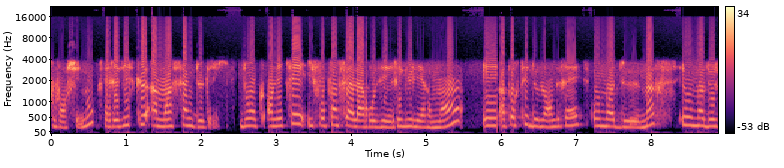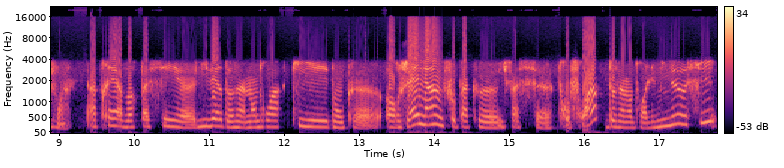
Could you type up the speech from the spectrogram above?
souvent chez nous. Elle résiste que à moins 5 degrés. Donc en été, il faut penser à l'arroser régulièrement et apporter de l'engrais au mois de mars et au mois de juin après avoir passé euh, l'hiver dans un endroit qui est donc euh, hors gel, hein, il ne faut pas qu'il fasse euh, trop froid, dans un endroit lumineux aussi.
